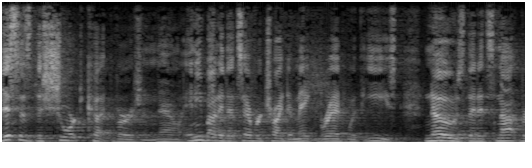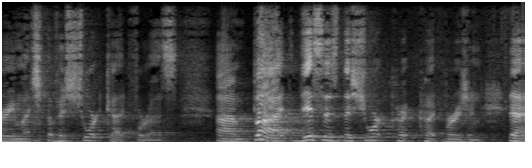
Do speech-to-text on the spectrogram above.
this is the shortcut version. Now, anybody that's ever tried to make bread with yeast knows that it's not very much of a shortcut for us. Um, but this is the shortcut version. The,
